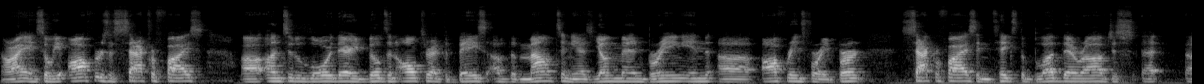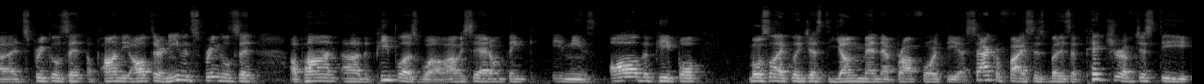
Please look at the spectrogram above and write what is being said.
All right, and so he offers a sacrifice uh, unto the Lord there. He builds an altar at the base of the mountain. He has young men bring in uh, offerings for a burnt sacrifice, and he takes the blood thereof, just uh, uh and sprinkles it upon the altar, and even sprinkles it upon uh, the people as well. Obviously, I don't think it means all the people. Most likely, just young men that brought forth the uh, sacrifices, but is a picture of just the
